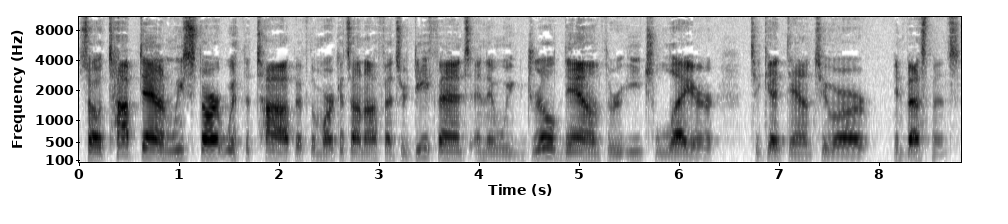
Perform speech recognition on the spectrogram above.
So, top down, we start with the top if the market's on offense or defense, and then we drill down through each layer to get down to our investments.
